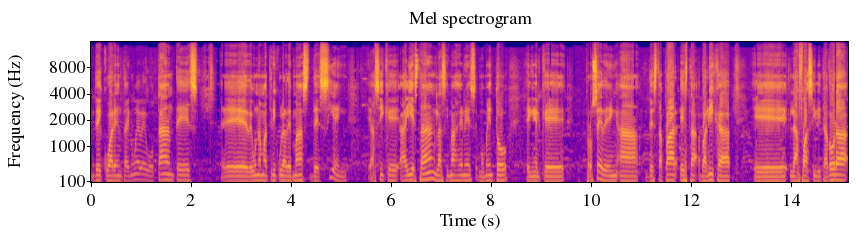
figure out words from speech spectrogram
de 49 votantes, eh, de una matrícula de más de 100 Así que ahí están las imágenes, momento en el que proceden a destapar esta valija, eh, la facilitadora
